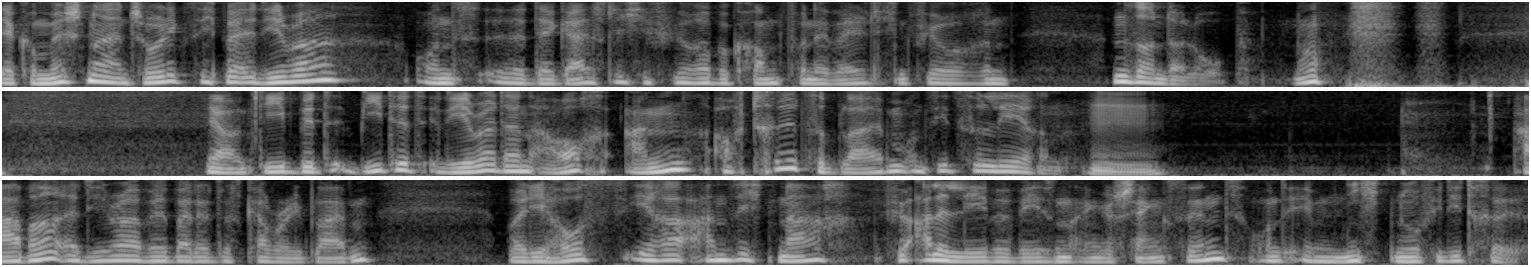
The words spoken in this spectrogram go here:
Der Commissioner entschuldigt sich bei Adira und äh, der geistliche Führer bekommt von der weltlichen Führerin ein Sonderlob. Ne? ja, und die bietet Adira dann auch an, auf Trill zu bleiben und sie zu lehren. Aber Adira will bei der Discovery bleiben, weil die Hosts ihrer Ansicht nach für alle Lebewesen ein Geschenk sind und eben nicht nur für die Trill.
